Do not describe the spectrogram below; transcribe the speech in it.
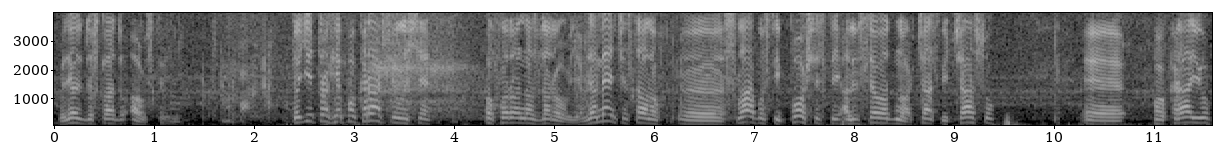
Входили до складу Австрії. Тоді трохи покращилася охорона здоров'я. Вже менше стало е, слабостей, пошестей, але все одно час від часу е, по краю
